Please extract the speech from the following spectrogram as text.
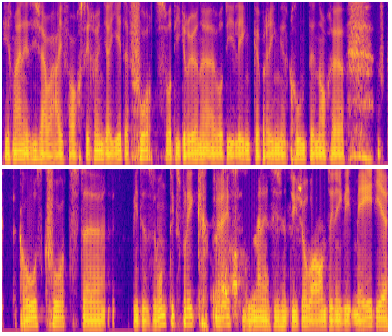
Ich meine, es ist auch einfach, sie können ja jeden Furz, wo die Grünen, wo die Linken bringen, kommt dann nachher gross gefurzt, äh, bei der Sonntagsblick Presse. Ja. Ich meine, es ist natürlich schon wahnsinnig wie die Medien.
